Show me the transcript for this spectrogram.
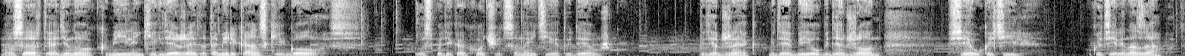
Но, сэр, ты одинок, миленький, где же этот американский голос? Господи, как хочется найти эту девушку. Где Джек, где Билл, где Джон? Все укатили. Укатили на запад.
